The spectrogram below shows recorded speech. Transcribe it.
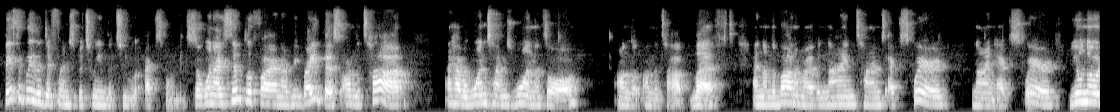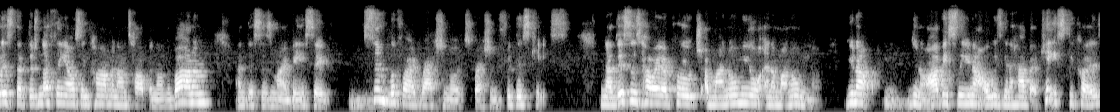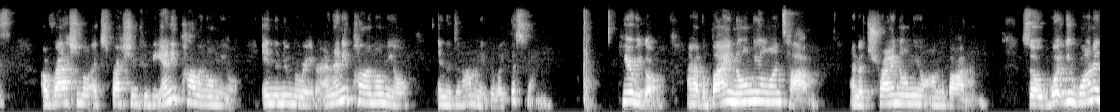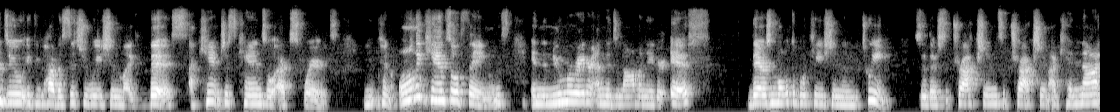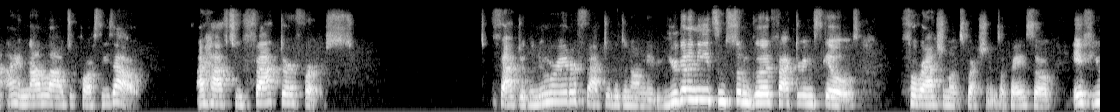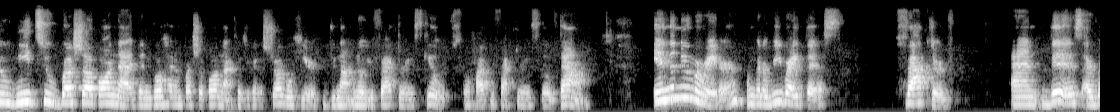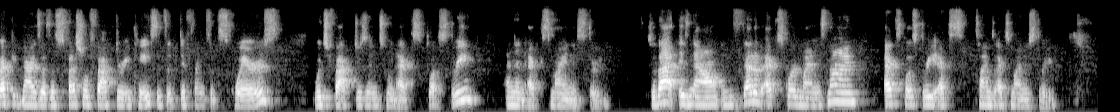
basically the difference between the two exponents. So when I simplify and I rewrite this on the top, I have a one times one, that's all on the, on the top left. And on the bottom, I have a nine times x squared 9x squared, you'll notice that there's nothing else in common on top and on the bottom. And this is my basic simplified rational expression for this case. Now, this is how I approach a monomial and a monomial. You're not, you know, obviously you're not always gonna have that case because a rational expression could be any polynomial in the numerator and any polynomial in the denominator like this one. Here we go. I have a binomial on top and a trinomial on the bottom. So what you wanna do if you have a situation like this, I can't just cancel x squareds. You can only cancel things in the numerator and the denominator if there's multiplication in between. So there's subtraction, subtraction. I cannot, I am not allowed to cross these out. I have to factor first. Factor the numerator, factor the denominator. You're gonna need some, some good factoring skills for rational expressions, okay? So if you need to brush up on that, then go ahead and brush up on that because you're going to struggle here if you do not know your factoring skills or have your factoring skills down. In the numerator, I'm going to rewrite this factored. And this I recognize as a special factoring case. It's a difference of squares, which factors into an x plus 3 and an x minus 3. So that is now, instead of x squared minus 9, x plus 3, x times x minus 3.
